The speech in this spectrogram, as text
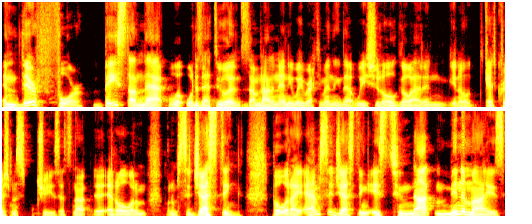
And therefore based on that what, what does that do? I'm not in any way recommending that we should all go out and you know get christmas trees. That's not uh, at all what i'm what i'm suggesting. But what i am suggesting is to not minimize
